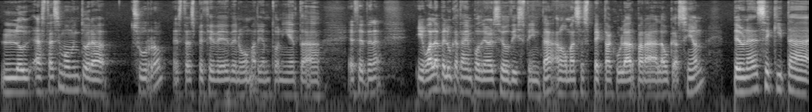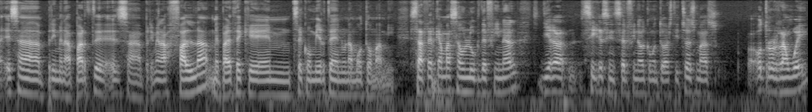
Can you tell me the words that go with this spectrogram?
Lo- hasta ese momento era churro, esta especie de, de nuevo María Antonieta, etcétera. Igual la peluca también podría haber sido distinta, algo más espectacular para la ocasión, pero una vez se quita esa primera parte, esa primera falda, me parece que mm, se convierte en una motomami. Se acerca más a un look de final, llega, sigue sin ser final como tú has dicho, es más otro runway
